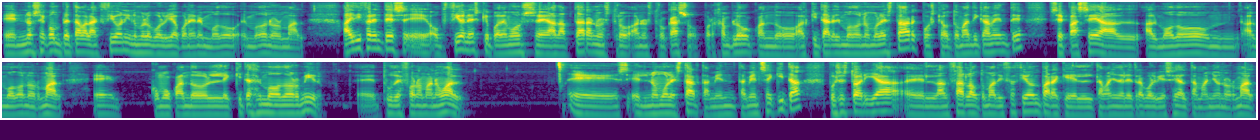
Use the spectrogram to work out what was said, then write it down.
eh, no se completaba la acción y no me lo volvía a poner en modo, en modo normal. Hay diferentes opciones que podemos eh, adaptar a nuestro, a nuestro caso. Por ejemplo, cuando al quitar el modo no molestar, pues que automáticamente se pase al, modo, mm, al modo normal. Eh, como cuando le quitas el modo dormir, eh, tú de forma manual el no molestar también, también se quita, pues esto haría eh, lanzar la automatización para que el tamaño de letra volviese al tamaño normal.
